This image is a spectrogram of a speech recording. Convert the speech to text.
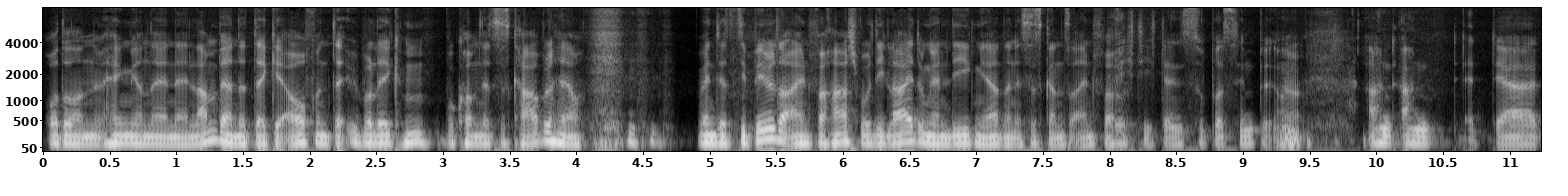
oder hänge mir eine, eine, Lampe an der Decke auf und überlege, hm, wo kommt jetzt das Kabel her? Wenn du jetzt die Bilder einfach hast, wo die Leitungen liegen, ja, dann ist es ganz einfach. Richtig, dann ist es super simpel. Und, ja. und, und der,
